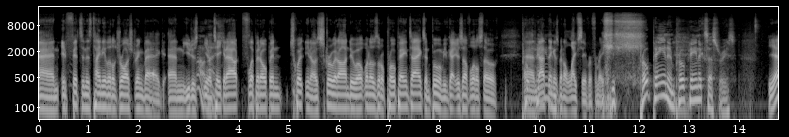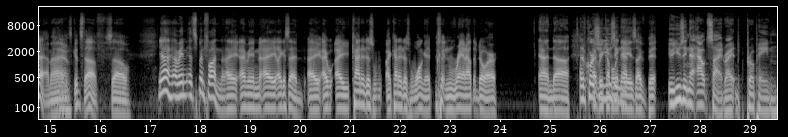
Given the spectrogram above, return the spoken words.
And it fits in this tiny little drawstring bag. And you just, Oh, you know, nice. take it out, flip it open, twist, you know, screw it onto a, one of those little propane tanks, and boom, you've got yourself a little stove. and that thing has been a lifesaver for me. Propane and propane accessories. Yeah, man, Yeah. it's good stuff. So, yeah, I mean, it's been fun. I, I mean, I like I said, I, I, I kind of just, I kind of just wung it and ran out the door. And uh, And of course, every you're couple using of that. days, I've been. You're using that outside, right? Propane.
